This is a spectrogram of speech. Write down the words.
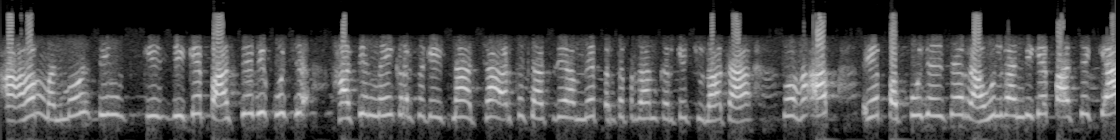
हम मनमोहन सिंह जी के पास से भी कुछ हासिल नहीं कर सके। इतना अच्छा अर्थशास्त्री हमने पंत प्रधान करके चुना था। तो आप ये पप्पू जैसे राहुल गांधी के पास से क्या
